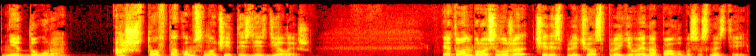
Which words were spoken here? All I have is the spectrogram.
Не дура? А что в таком случае ты здесь делаешь? Это он бросил уже через плечо, спрыгивая на палубу со снастей.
